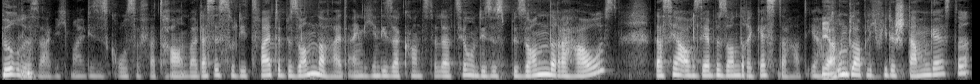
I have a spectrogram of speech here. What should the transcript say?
Bürde, sage ich mal, dieses große Vertrauen, weil das ist so die zweite Besonderheit eigentlich in dieser Konstellation, dieses besondere Haus, das ja auch sehr besondere Gäste hat. Ihr habt ja. unglaublich viele Stammgäste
